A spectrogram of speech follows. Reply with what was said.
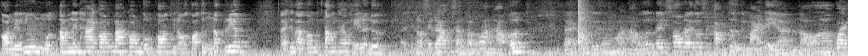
Còn nếu như mình muốn tăng lên hai con ba con bốn con thì nó có từng nấc riêng. Đấy thì bà con cứ tăng theo thế là được thì nó sẽ ra cái sản phẩm nó hoàn hảo hơn. Đấy còn cứ sẽ hoàn hảo hơn đây sau đây tôi sẽ cắm thử cái máy để à, nó quay.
